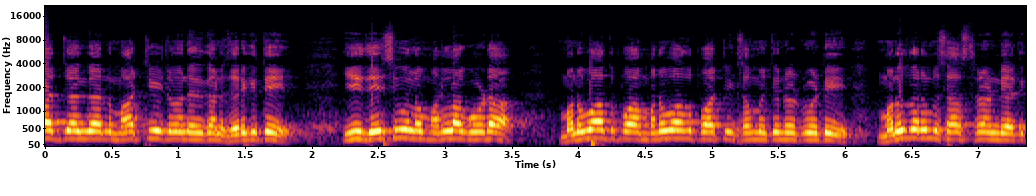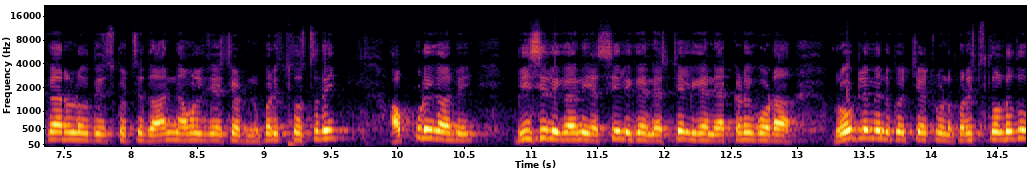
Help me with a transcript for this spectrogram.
రాజ్యాంగాన్ని మార్చేయడం అనేది కానీ జరిగితే ఈ దేశంలో మరలా కూడా మనువాద పా మనువాద పార్టీకి సంబంధించినటువంటి మనుధర్మ శాస్త్రాన్ని అధికారంలోకి తీసుకొచ్చి దాన్ని అమలు చేసేటువంటి పరిస్థితి వస్తుంది. అప్పుడు కానీ బీసీలు కానీ ఎస్సీలు కానీ ఎస్టీలు కానీ ఎక్కడ కూడా రోడ్ల మీదకి వచ్చేటువంటి పరిస్థితి ఉండదు.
